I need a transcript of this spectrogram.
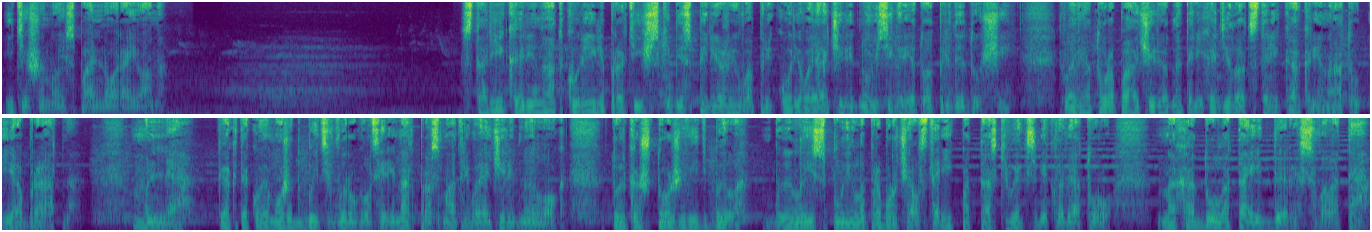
и тишиной спального района. Старик и Ренат курили практически без перерыва, прикуривая очередную сигарету от предыдущей. Клавиатура поочередно переходила от старика к Ренату и обратно. «Мля!» «Как такое может быть?» — выругался Ренат, просматривая очередной лог. «Только что же ведь было?» «Было и сплыло», — пробурчал старик, подтаскивая к себе клавиатуру. «На ходу латай дыры, сволота!»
